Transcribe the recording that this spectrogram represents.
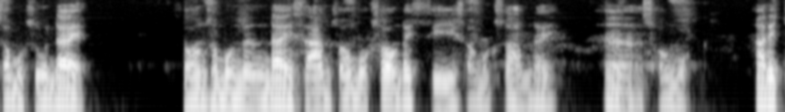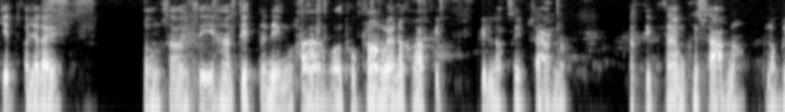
สองบวกศูนย์ได้สองสองบวกหนึ่งได้สามสองบวกสองได้สี่สองบวกสามได้ห้าสองบวกห้าได้เจ็ดก็จะได้สองสามสี่ห้าติดนั่นเองครับเอาถูกต้องแล้วนะครับ ปิดปิดหลักสิบสามเนาะหลักสิบสามคือสามเนาะเราไป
